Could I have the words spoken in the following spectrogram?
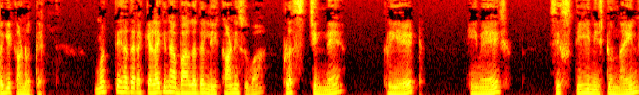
ಆಗಿ ಕಾಣುತ್ತೆ ಮತ್ತೆ ಅದರ ಕೆಳಗಿನ ಭಾಗದಲ್ಲಿ ಕಾಣಿಸುವ ಪ್ಲಸ್ ಚಿಹ್ನೆ, create, image, sixteen is to nine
